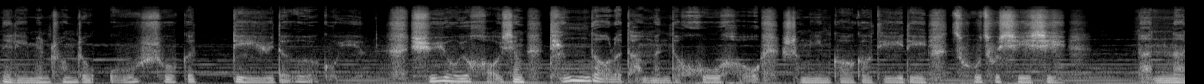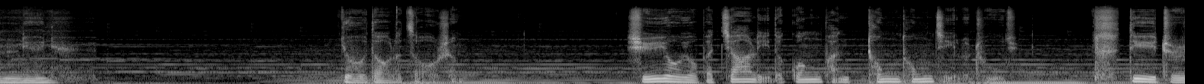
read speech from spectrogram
那里面装着无数个地狱的恶鬼呀！徐悠悠好像听到了他们的呼吼，声音高高低低，粗粗细细，男男女女。又到了早上，徐佑佑把家里的光盘通通寄了出去，地址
